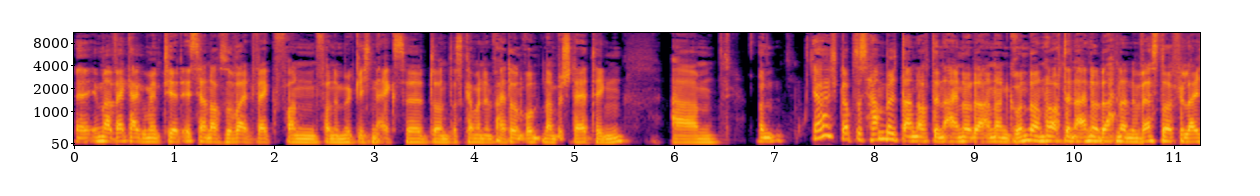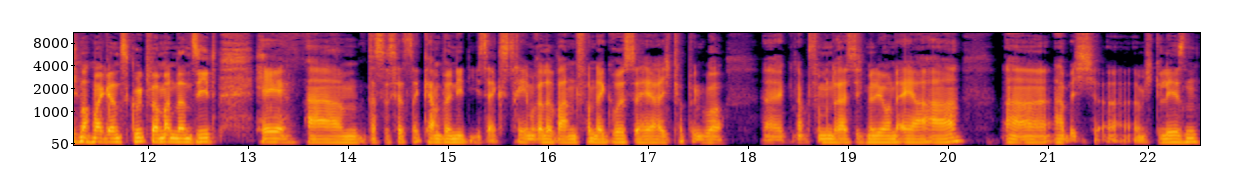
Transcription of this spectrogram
äh, immer wegargumentiert, ist ja noch so weit weg von von einem möglichen Exit und das kann man in weiteren Runden dann bestätigen. Ähm, und ja, ich glaube, das humbelt dann auch den einen oder anderen Gründer und auch den einen oder anderen Investor vielleicht nochmal ganz gut, wenn man dann sieht, hey, ähm, das ist jetzt eine Company, die ist extrem relevant von der Größe her. Ich glaube, irgendwo äh, knapp 35 Millionen ARA äh, habe ich, äh, hab ich gelesen.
